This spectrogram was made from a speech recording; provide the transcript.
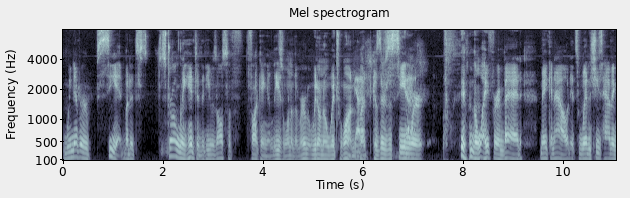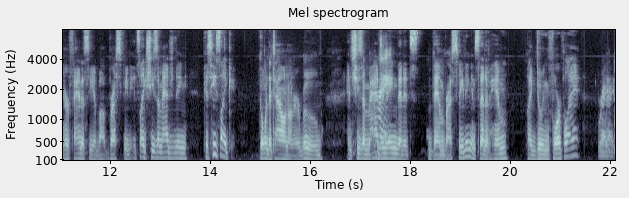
We never see it, but it's strongly hinted that he was also fucking at least one of the mermaids. We don't know which one, but because there's a scene Yes. where him and the wife are in bed making out. It's when she's having her fantasy about breastfeeding. It's like she's imagining because he's like going to town on her boob, and she's imagining that it's them breastfeeding instead of him like doing foreplay. Right.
